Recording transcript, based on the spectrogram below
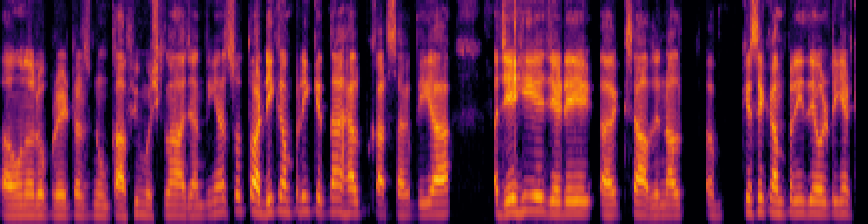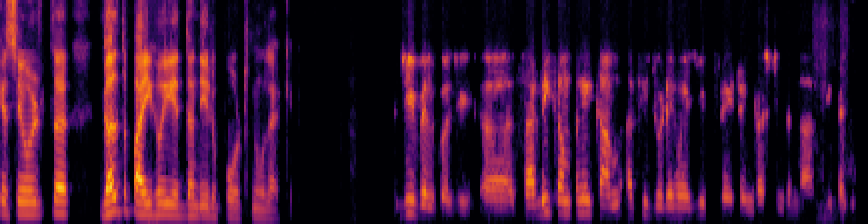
ਓਨਰ ਆਪਰੇਟਰਸ ਨੂੰ ਕਾਫੀ ਮੁਸ਼ਕਲਾਂ ਆ ਜਾਂਦੀਆਂ। ਸੋ ਤੁਹਾਡੀ ਕੰਪਨੀ ਕਿੱਦਾਂ ਹੈਲਪ ਕਰ ਸਕਦੀ ਆ? ਅਜਿਹੀ ਇਹ ਜਿਹੜੇ ਇੱਕ ਹਿਸਾਬ ਦੇ ਨਾਲ ਕਿਸੇ ਕੰਪਨੀ ਦੇ ਉਲਟ ਜਾਂ ਕਿਸੇ ਉਲਟ ਗਲਤ ਪਾਈ ਹੋਈ ਇਦਾਂ ਦੀ ਰਿਪੋਰਟ ਨੂੰ ਲੈ ਕੇ। ਜੀ ਬਿਲਕੁਲ ਜੀ। ਸਾਡੀ ਕੰਪਨੀ ਕੰਮ ਅਸੀਂ ਜੁੜੇ ਹੋਏ ਜੀ ਫਰੇਟ ਇੰਡਸਟਰੀ ਦੇ ਨਾਲ ਠੀਕ ਹੈ ਜੀ।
